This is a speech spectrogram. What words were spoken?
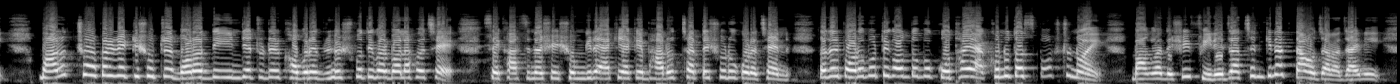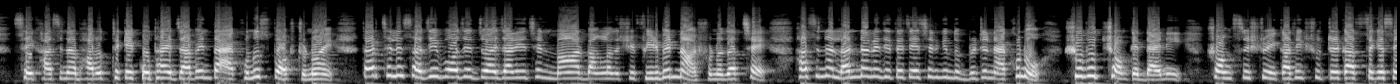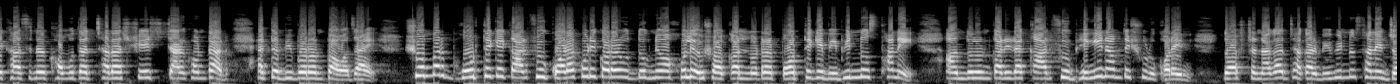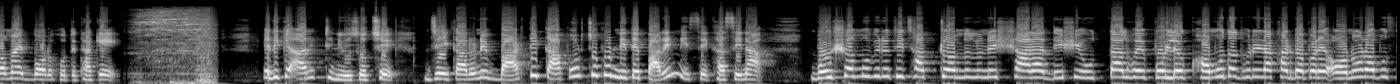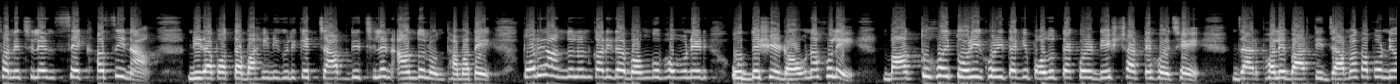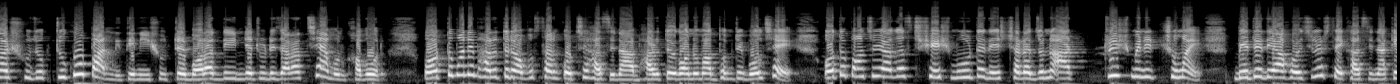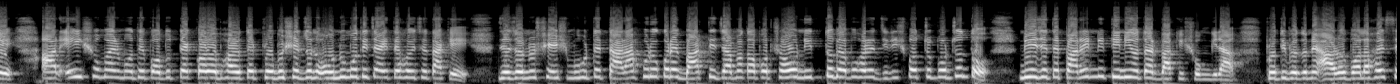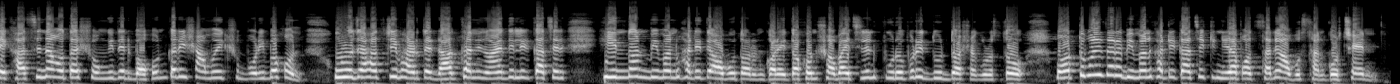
ভারত সরকারের একটি সূত্রের বরাদ দিয়ে ইন্ডিয়া টুডের খবরে বৃহস্পতিবার বলা হয়েছে, শেখ হাসিনা সেই সঙ্গীরা একে একে ভারত ছাড়তে শুরু করেছেন। তাদের পরবর্তী গন্তব্য কোথায় এখনও তা স্পষ্ট নয়। বাংলাদেশে ফিরে যাচ্ছেন কিনা তাও জানা যায়নি। শেখ হাসিনা ভারত থেকে কোথায় যাবেন তা এখনও স্পষ্ট নয়। তার ছেলে সাজিব ওয়াজেদ জয় জানিয়েছেন, মা আর বাংলাদেশে ফিরবেন না, শোনা যাচ্ছে। হাসিনা লন্ডনে যেতে চেয়েছেন, কিন্তু ব্রিটেন এখনও সবুজ সংকেত দেয়নি। সংশ্লিষ্ট একাধিক সূত্রের কাছ থেকে শেখ হাসিনার ক্ষমতার ছাড়া শেষ চার ঘণ্টার একটা বিবরণ পাওয়া যায়। সোমবার ভোর থেকে কারফিউ কড়াকড়ি করার উদ্যোগ নেওয়া হলেও সকাল নটার পর থেকে বিভিন্ন স্থানে আন্দোলনকারীরা কারফিউ ভেঙে নামতে শুরু করেন। দশটা নাগাদ ঢাকার বিভিন্ন স্থানে জমায়েত বড় হতে থাকে। এদিকে আরেকটি নিউজ হচ্ছে, যে কারণে বাড়তি কাপড় চোপড় নিতে পারেননি শেখ হাসিনা। বৈষম্য বিরোধী ছাত্র আন্দোলনের সারা দেশে উত্তাল হয়ে পড়লেও ক্ষমতা ধরে রাখার ব্যাপারে অনর অবস্থানে ছিলেন শেখ হাসিনা। নিরাপত্তা বাহিনীগুলিকে চাপ দিচ্ছিলেন আন্দোলন থামাতে। পরে আন্দোলনকারীরা বঙ্গভবনের উদ্দেশ্যে রওনা হলে বাধ্য হয়ে তড়িঘড়ি তাকে পদত্যাগ করে দেশ ছাড়তে হয়েছে। যার ফলে বাড়তি জামা কাপড় নেওয়ার সুযোগটুকু পাননি তিনি। সূত্রের বরাদ দিয়ে ইন্ডিয়া টুডে জানাচ্ছে এমন খবর। বর্তমানে ভারতের অবস্থান করছে হাসিনা। ভারতীয় গণমাধ্যমটি বলছে, গত পাঁচই আগস্ট শেষ মুহূর্তে দেশ ছাড়ার জন্য আটত্রিশ মিনিট সময় বেঁধে দেওয়া হয়েছিল শেখ হাসিনাকে। আর এই সময়ের মধ্যে পদত্যাগ করা ভারতের প্রবেশের জন্য অনুমতি চাইতে হয়েছে তাকে। যে জন্য শেষ মুহূর্তে তাড়াহুড়ো করে বাড়তি জামা কাপড় সহ নিত্য ব্যবহারের জিনিসপত্র পর্যন্ত নিয়ে যেতে পারেননি তিনিও তার বাকি সঙ্গীরা। প্রতিবেদনে আরও বলা হয়, শেখ হাসিনা ও তার সঙ্গীদের বহনকারী সাময়িক পরিবহন উড়োজাহাজটি ভারতের রাজধানী নয়াদিল্লির কাছের হিন্দন বিমান ঘাটিতে অবতরণ করে। তখন সবাই ছিলেন পুরোপুরি দুর্দশাগ্রস্ত। বর্তমানে তারা বিমান ঘাটির কাছে একটি নিরাপদ স্থানে অবস্থান করছেন।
